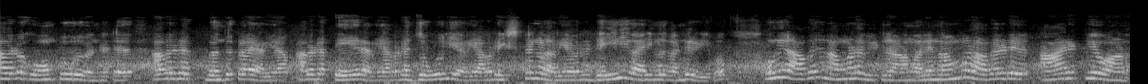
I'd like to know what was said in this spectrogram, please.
അവരുടെ ഹോം ടൂർ കണ്ടിട്ട് അവരുടെ ബന്ധുക്കളെ അറിയാം അവരുടെ പേരറിയാം അവരുടെ ജോലി അറിയാം അവരുടെ ഇഷ്ടങ്ങൾ അറിയാം അവരുടെ ഡെയിലി കാര്യങ്ങൾ കണ്ടു കഴിയുമ്പോൾ ഒന്നുകിൽ അവർ നമ്മുടെ വീട്ടിലാണോ അല്ലെങ്കിൽ നമ്മൾ അവരുടെ ആരൊക്കെയോ ആണ്.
